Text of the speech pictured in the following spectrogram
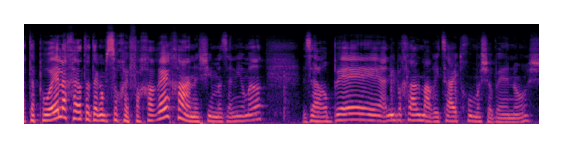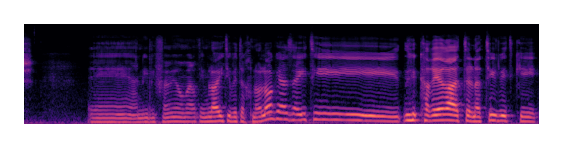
אתה פועל אחרת, אתה גם סוחף אחריך אנשים, אז אני אומרת, זה הרבה, אני בכלל מעריצה את תחום משאבי אנוש. אה, אני לפעמים אומרת, אם לא הייתי בטכנולוגיה, אז הייתי קריירה אלטרנטיבית, כי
